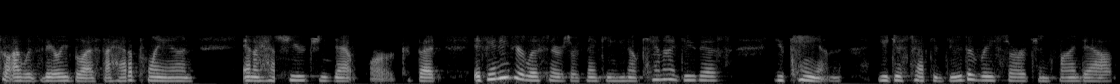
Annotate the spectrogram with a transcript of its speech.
So I was very blessed. I had a plan and I have a huge network. But if any of your listeners are thinking, you know, can I do this? You can. You just have to do the research and find out,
